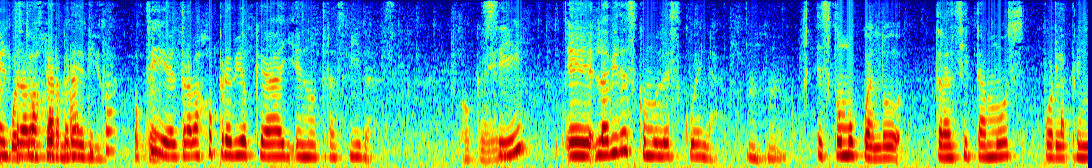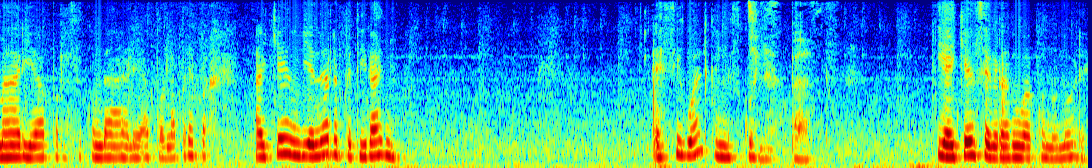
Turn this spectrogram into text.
el trabajo previo. Sí, el trabajo previo que hay en otras vidas. Okay. Sí. Eh, la vida es como una escuela. Es como cuando transitamos por la primaria, por la secundaria, por la prepa. Hay quien viene a repetir año. Es igual que en la escuela y hay quien se gradúa con honores.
